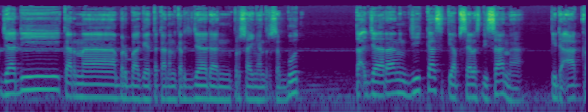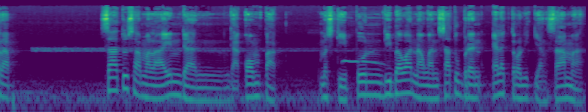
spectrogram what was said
Jadi, karena berbagai tekanan kerja dan persaingan tersebut, tak jarang jika setiap sales di sana tidak akrab satu sama lain dan gak kompak, meskipun di bawah naungan satu brand elektronik yang sama.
